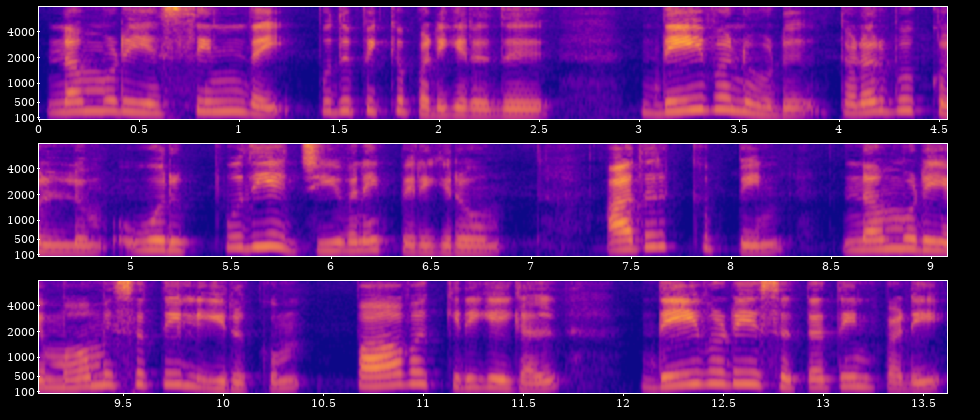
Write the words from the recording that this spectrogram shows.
நம்முடைய சிந்தை புதுப்பிக்கப்படுகிறது. தேவனோடு தொடர்பு கொள்ளும் ஒரு புதிய ஜீவனை பெறுகிறோம். அதற்கு பின் நம்முடைய மாமிசத்தில் இருக்கும் பாவ கிரிகைகள் தேவனுடைய சித்தத்தின்படி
